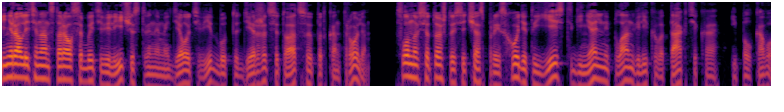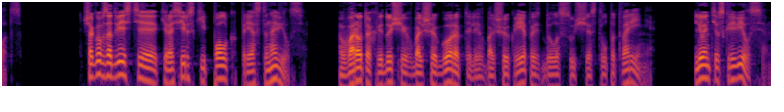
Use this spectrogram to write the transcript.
Генерал-лейтенант старался быть величественным и делать вид, будто держит ситуацию под контролем. Словно все то, что сейчас происходит, и есть гениальный план великого тактика и полководца. Шагов за 200 кирасирский полк приостановился. В воротах, ведущих в большой город или в большую крепость, было сущее столпотворение. Леонтьев скривился.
